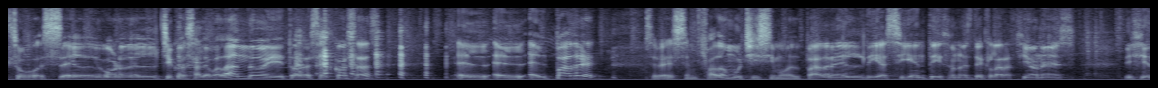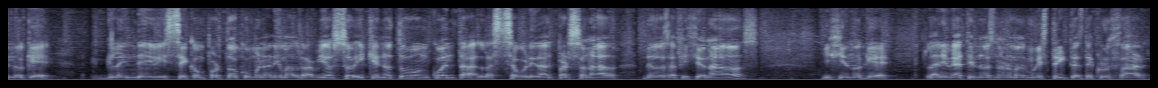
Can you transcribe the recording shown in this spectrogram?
Su- el gorro del chico sale volando y todas esas cosas. El, el- el padre se, se enfadó muchísimo. El padre el día siguiente hizo unas declaraciones diciendo que Glenn Davis se comportó como un animal rabioso y que no tuvo en cuenta la seguridad personal de los aficionados, diciendo que la NBA tiene unas normas muy estrictas de cruzar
